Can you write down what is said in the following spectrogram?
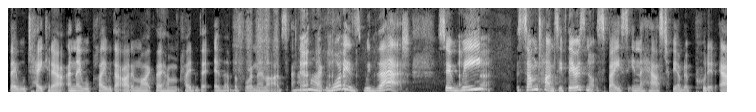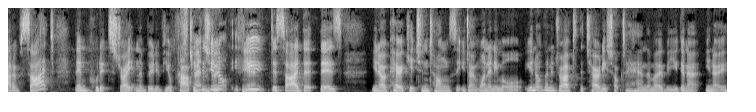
they will take it out and they will play with that item like they haven't played with it ever before in their lives. And I'm like, what is with that? So we sometimes if there is not space in the house to be able to put it out of sight then put it straight in the boot of your car straight because you're boot. not if yeah. you decide that there's you know a pair of kitchen tongs that you don't want anymore you're not going to drive to the charity shop to hand them over you're going to you know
